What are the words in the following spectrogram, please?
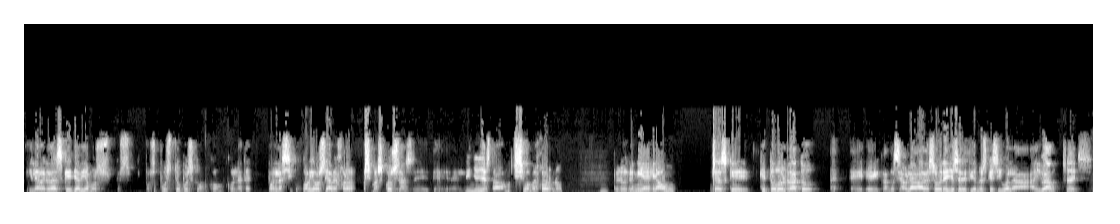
y la verdad es que ya habíamos, pues, por supuesto, pues con, con, la con la habíamos ya mejorado muchísimas cosas del niño, ya estaba muchísimo mejor, ¿no? Pero tenía aún que, que todo el rato, eh, eh, cuando se hablaba sobre ello, se decía, no, es que es igual a, Iván, ¿sabes?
